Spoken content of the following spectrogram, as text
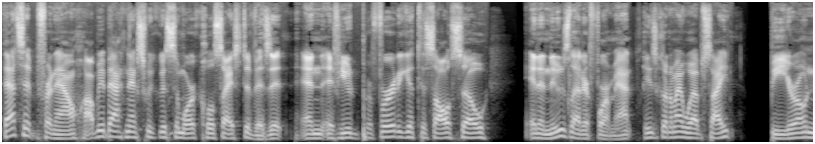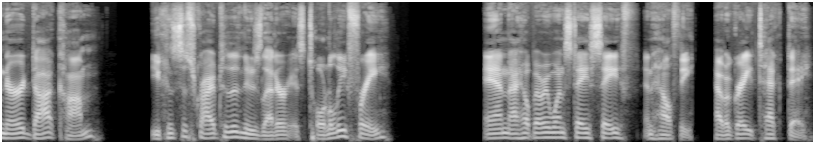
That's it for now. I'll be back next week with some more cool sites to visit. And if you'd prefer to get this also in a newsletter format, please go to my website, beyourownnerd.com. You can subscribe to the newsletter, it's totally free. And I hope everyone stays safe and healthy. Have a great tech day.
